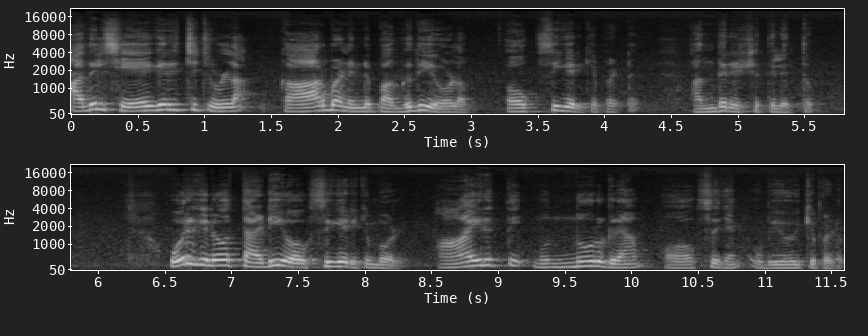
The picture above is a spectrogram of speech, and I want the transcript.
അതിൽ ശേഖരിച്ചിട്ടുള്ള കാർബണിന്റെ പകുതിയോളം ഓക്സീകരിക്കപ്പെട്ട് അന്തരീക്ഷത്തിലെത്തും. ഒരു കിലോ തടി ഓക്സീകരിക്കുമ്പോൾ ആയിരത്തി മുന്നൂറ് ഗ്രാം ഓക്സിജൻ ഉപയോഗിക്കപ്പെടും.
